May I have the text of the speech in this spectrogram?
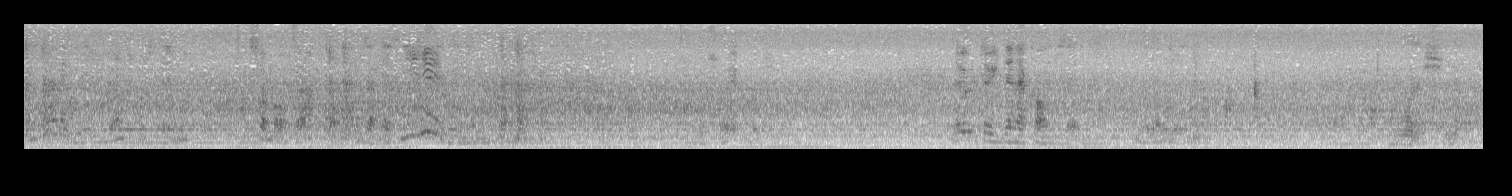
No ale w związku z tym sobota zamiast niedzieli. No. Wyszło jak wyszło. No i to idę na koncert. Właśnie.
